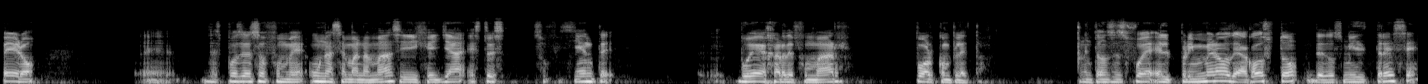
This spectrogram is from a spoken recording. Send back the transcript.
pero eh, después de eso fumé una semana más y dije, ya, esto es suficiente, voy a dejar de fumar por completo. Entonces fue el primero de agosto de 2013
